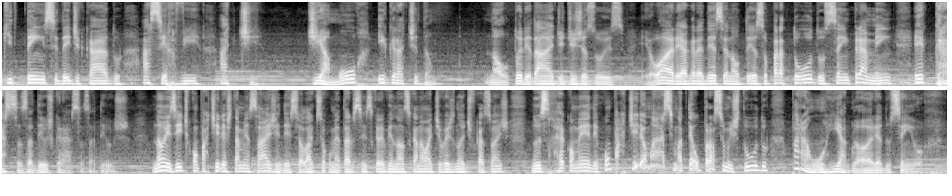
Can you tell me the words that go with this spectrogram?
que tem se dedicado a servir a Ti de amor e gratidão. Na autoridade de Jesus, eu oro e agradeço e enalteço para todos sempre. Amém. E graças a Deus, graças a Deus. Não hesite, compartilhe esta mensagem, deixe seu like, seu comentário, se inscreve no nosso canal, ative as notificações, nos recomendem, compartilhe ao máximo. Até o próximo estudo, para a honra e a glória do Senhor.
